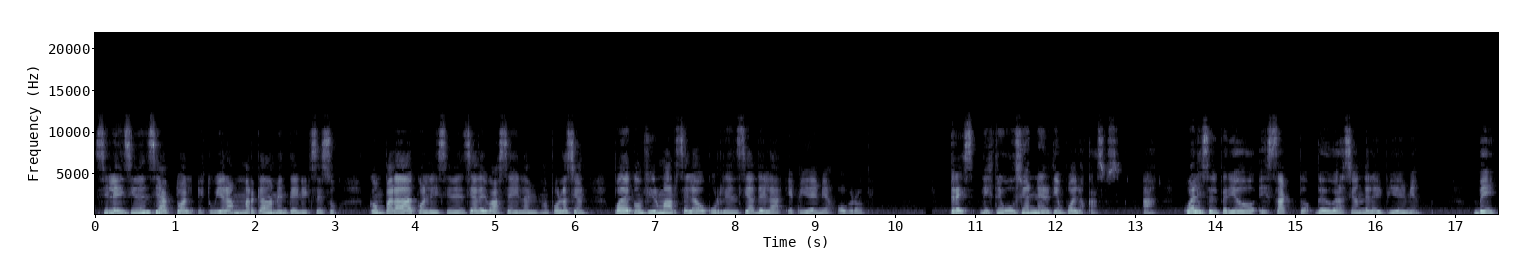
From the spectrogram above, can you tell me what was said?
Si la incidencia actual estuviera marcadamente en exceso, comparada con la incidencia de base en la misma población, puede confirmarse la ocurrencia de la epidemia o brote. 3. Distribución en el tiempo de los casos. A. ¿Cuál es el periodo exacto de duración de la epidemia? B.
